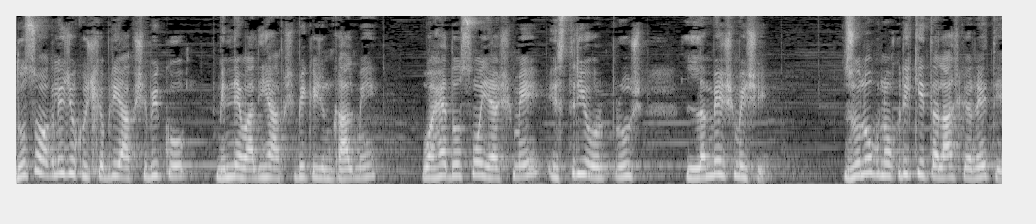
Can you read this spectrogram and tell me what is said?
दोस्तों, अगली जो खुशखबरी आप सभी को मिलने वाली है आप सभी के जुनकाल में, वह है दोस्तों, यश में स्त्री और पुरुष लंबे समय से जो लोग नौकरी की तलाश कर रहे थे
